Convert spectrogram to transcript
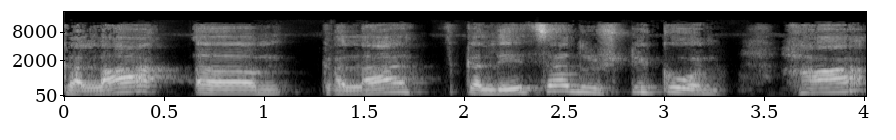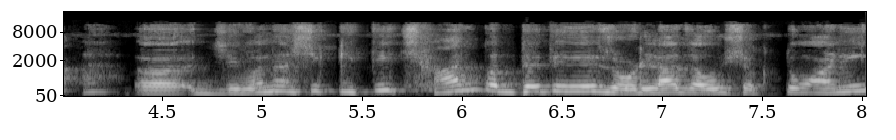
कला कला कलेचा दृष्टिकोन हा जीवनाशी किती छान पद्धतीने जोडला जाऊ शकतो आणि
